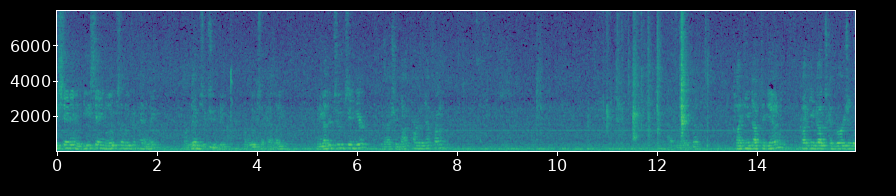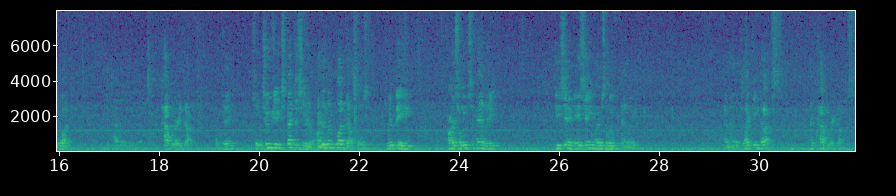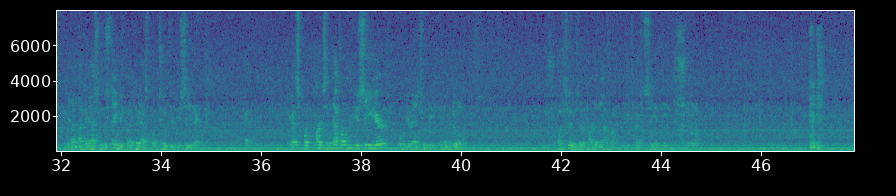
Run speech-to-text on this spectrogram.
ascending and descending loops loop of Henle, or limbs, excuse me, of loops of Henle. Any other tubes in here that are actually not part of the nephron? Collecting duct again, collecting duct's conversion to what? Papillary duct, okay? So the tubes you'd expect to see that other than blood vessels would be parts of loops of Henle, descending ascending limbs of loop of Henle, collecting ducts and papillary ducts. Again, I'm not gonna ask you to distinguish, but I could ask what tubes did you see there? Okay. I ask what parts of nephron did you see here? What would your answer be in the medulla? What tubes that are part of nephron would you expect to see in the medulla?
